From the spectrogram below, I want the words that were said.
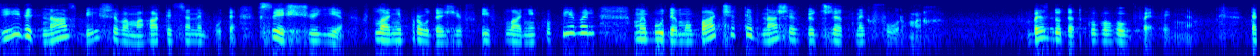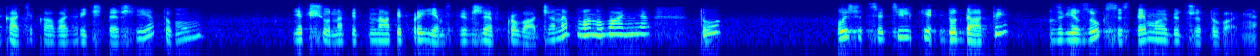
дій від нас більше вимагатися не буде. Все, що є в плані продажів і в плані купівель, ми будемо бачити в наших бюджетних формах без додаткового введення. Така цікава річ теж є, тому якщо на, підприємстві вже впроваджене планування, то лишиться тільки додати зв'язок з системою бюджетування.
